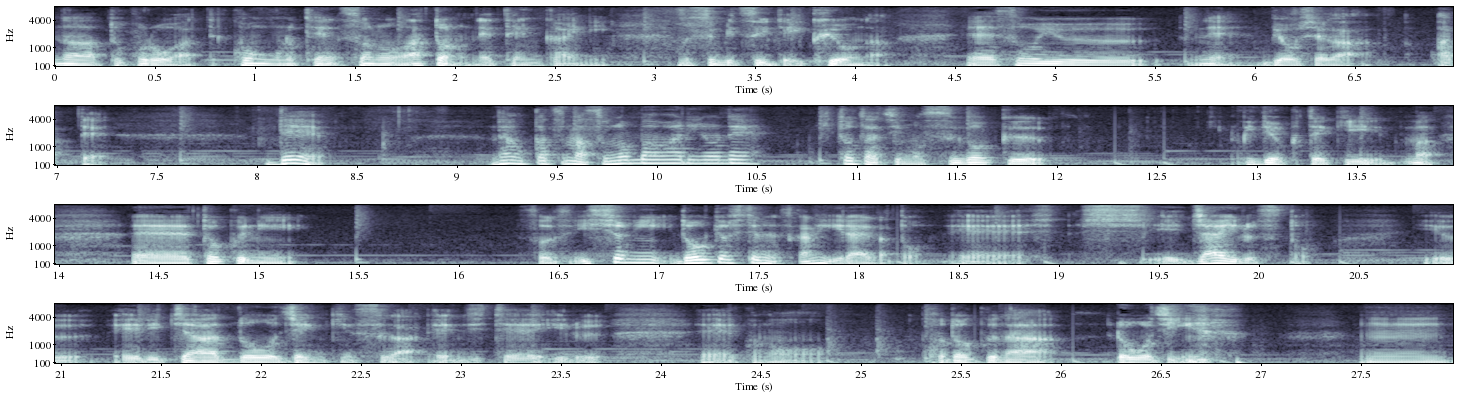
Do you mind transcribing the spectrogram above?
なところがあって、今後のてその後のね、展開に結びついていくような、えー、そういうね、描写があって、で、なおかつ、まあ、その周りのね、人たちもすごく魅力的、まあ、えー、特に、そうです。一緒に同居してるんですかね、イライザと。えー、ジャイルスという、え、リチャード・ジェンキンスが演じている、えー、この孤独な老人。うん。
